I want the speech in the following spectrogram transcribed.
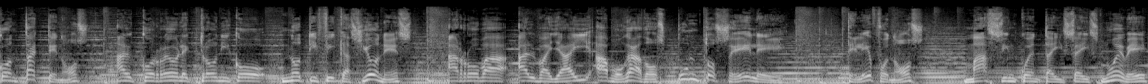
Contáctenos al correo electrónico notificaciones arroba. Teléfonos más 569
